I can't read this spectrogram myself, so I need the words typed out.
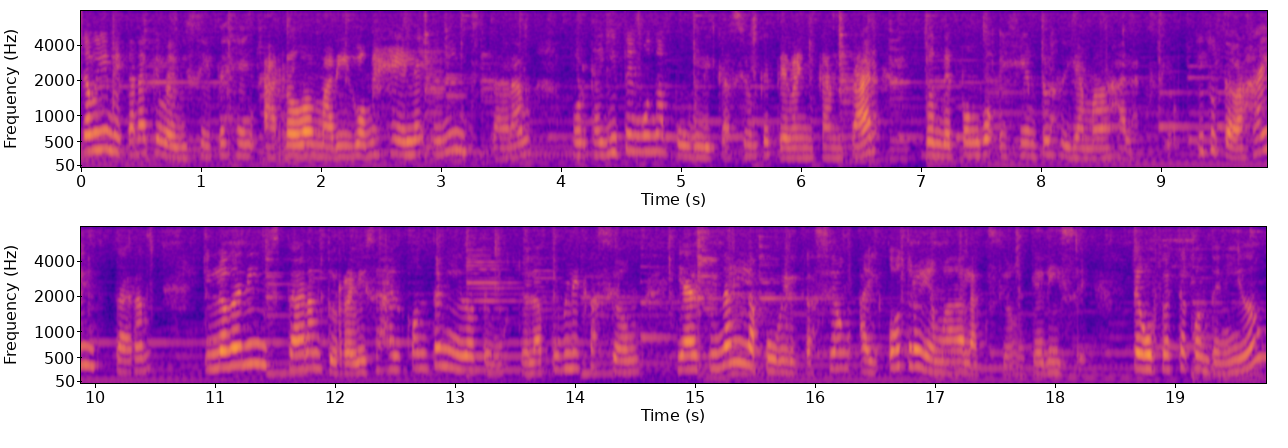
te voy a invitar a que me visites en arroba marigomegl en Instagram, porque allí tengo una publicación que te va a encantar, donde pongo ejemplos de llamadas a la acción. Y tú te vas a Instagram y luego en Instagram tú revisas el contenido, te gustó la publicación y al final en la publicación hay otra llamada a la acción que dice, ¿te gustó este contenido?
